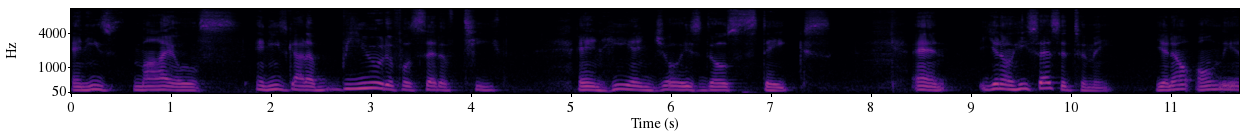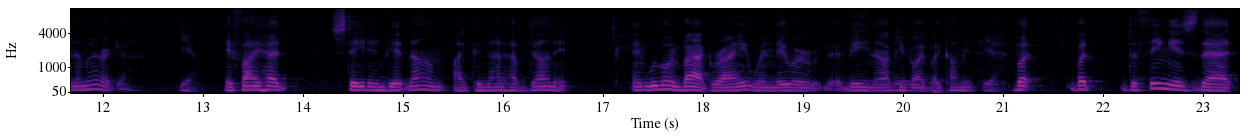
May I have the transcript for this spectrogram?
and he's miles and he's got a beautiful set of teeth. And he enjoys those steaks. And you know he says it to me you know only in america. Yeah. if i had stayed in vietnam i could not have done it and we're going back right when they were being occupied by communists Yeah. but but the thing is that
